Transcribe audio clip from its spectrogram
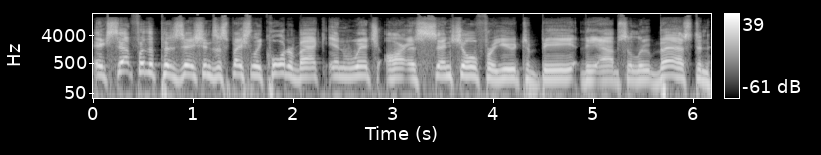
except for the positions, especially quarterback, in which are essential for you to be the absolute best. And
